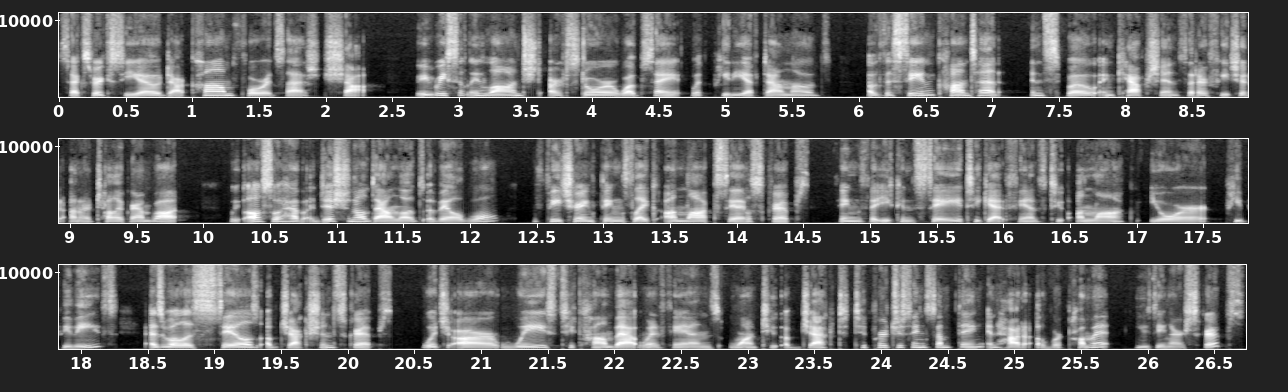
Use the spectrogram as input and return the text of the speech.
sexworkceo.com forward slash shop. We recently launched our store website with PDF downloads of the same content inspo, and captions that are featured on our Telegram bot. We also have additional downloads available featuring things like unlock sales scripts, things that you can say to get fans to unlock your PPVs, as well as sales objection scripts, which are ways to combat when fans want to object to purchasing something and how to overcome it using our scripts.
